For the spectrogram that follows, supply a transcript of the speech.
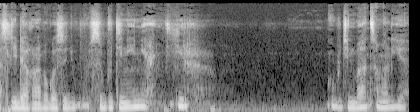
asli dah kenapa gue sebutin ini anjir. Gue bucin banget sama Lia.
